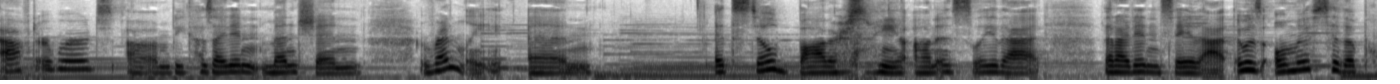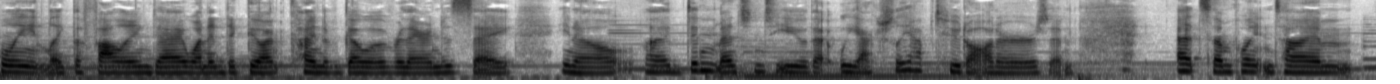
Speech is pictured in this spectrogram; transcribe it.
afterwards um, because I didn't mention Renly, and it still bothers me honestly that that I didn't say that. It was almost to the point like the following day I wanted to go kind of go over there and just say, you know, I didn't mention to you that we actually have two daughters and at some point in time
